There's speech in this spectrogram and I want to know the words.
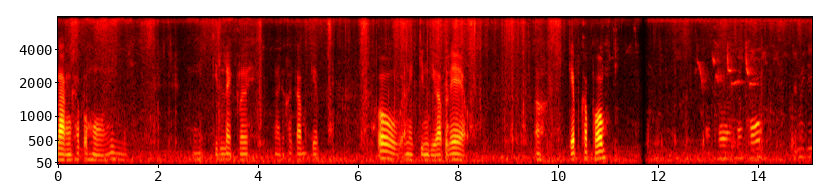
หลังครับ โอ้โห นี่ กินเหลกเลย อาจจะค่อยกลับมาเก็บ โอ้ อันนี้กินเหยื่อไปแล้วเอาเก็บครับผมโค้งโค้งไม่ดี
